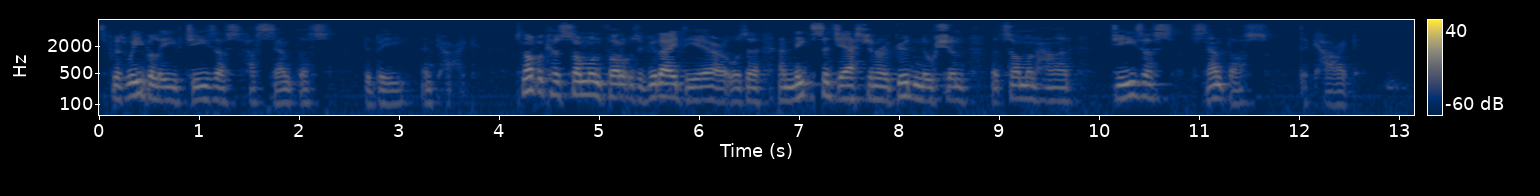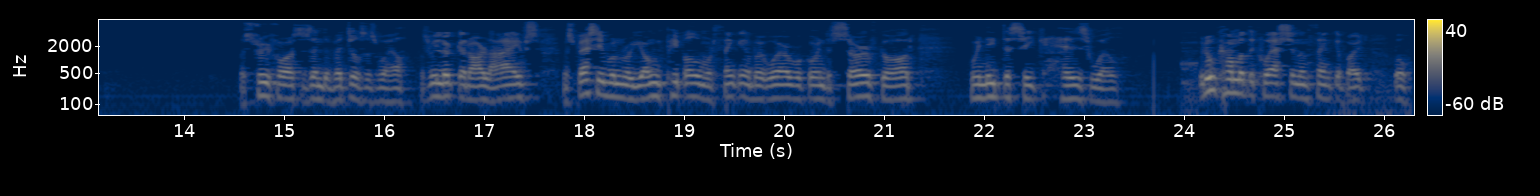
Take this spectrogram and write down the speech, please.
It's because we believe Jesus has sent us to be in Carrick. It's not because someone thought it was a good idea or it was a, a neat suggestion or a good notion that someone had. Jesus sent us to Carrick. It's true for us as individuals as well. As we look at our lives, especially when we're young people and we're thinking about where we're going to serve God, we need to seek His will. We don't come at the question and think about, well,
